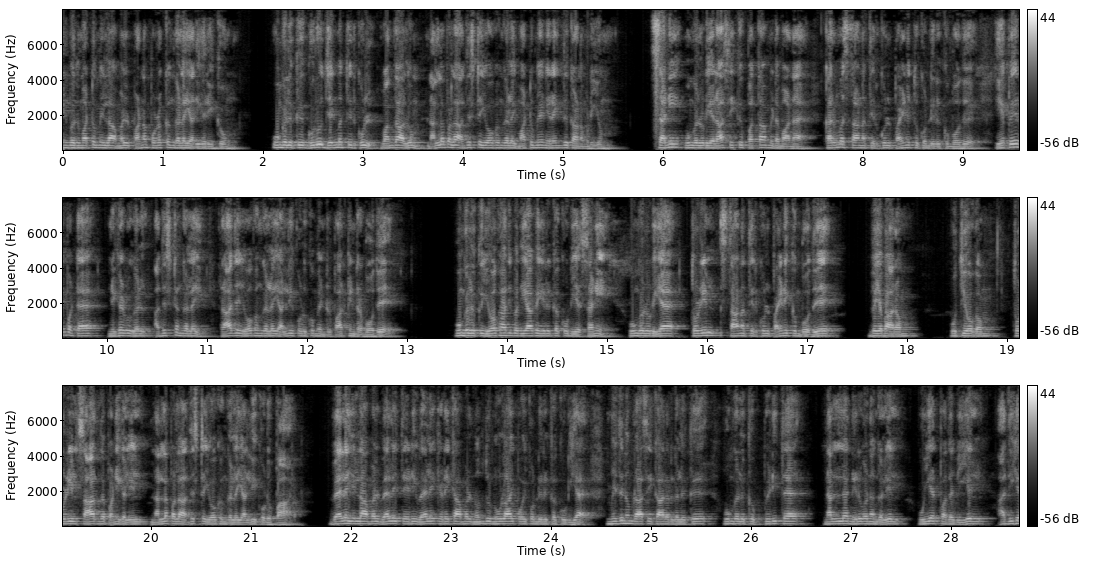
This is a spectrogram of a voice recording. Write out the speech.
என்பது மட்டுமில்லாமல் பணப்புழக்கங்களை அதிகரிக்கும். உங்களுக்கு குரு ஜென்மத்திற்குள் வந்தாலும் நல்ல பல அதிர்ஷ்ட யோகங்களை மட்டுமே நிறைந்து காண முடியும். சனி உங்களுடைய ராசிக்கு பத்தாம் இடமான கர்மஸ்தானத்திற்குள் பயணித்துக் கொண்டிருக்கும் போது எப்பேற்பட்ட நிகழ்வுகள் அதிர்ஷ்டங்களை ராஜ யோகங்களை அள்ளி கொடுக்கும் என்று பார்க்கின்ற போது உங்களுக்கு யோகாதிபதியாக இருக்கக்கூடிய சனி உங்களுடைய தொழில் ஸ்தானத்திற்குள் பயணிக்கும் போது வியாபாரம் உத்தியோகம் தொழில் சார்ந்த பணிகளில் நல்ல பல அதிர்ஷ்ட யோகங்களை அள்ளி கொடுப்பார். வேலை இல்லாமல் வேலை தேடி வேலை கிடைக்காமல் நொந்து நூலாய் போய் கொண்டிருக்கக்கூடிய மிதனம் ராசிக்காரர்களுக்கு உங்களுக்கு பிடித்த நல்ல நிறுவனங்களில் உயர் பதவியில் அதிக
